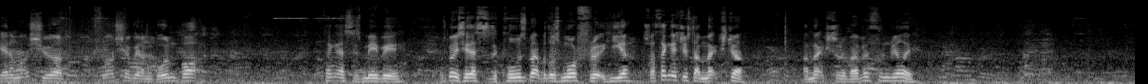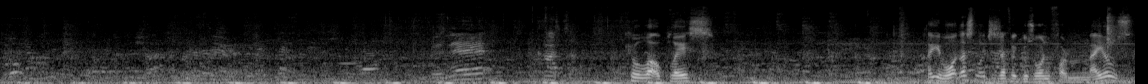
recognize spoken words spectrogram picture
Again, I'm not sure, not sure where I'm going, but I think this is maybe, I was going to say this is the closed bit, but there's more fruit here. So I think it's just a mixture, a mixture of everything really. Cool little place. Tell you what, this looks as if it goes on for miles.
